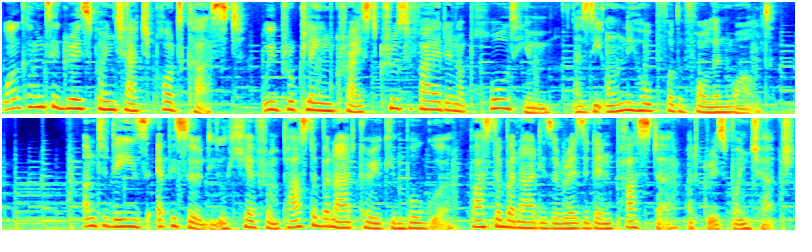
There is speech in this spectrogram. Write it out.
Welcome to Grace Point Church podcast. We proclaim Christ crucified and uphold him as the only hope for the fallen world. On today's episode, you'll hear from Pastor Bernard Kariukimbogua. Pastor Bernard is a resident pastor at Grace Point Church.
